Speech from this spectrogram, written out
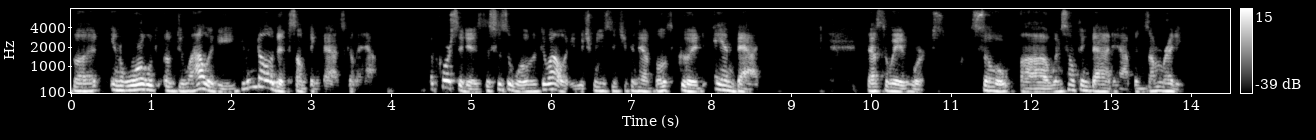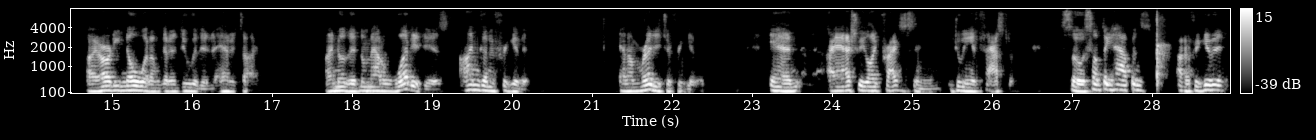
but in a world of duality, you know that something bad's going to happen. Of course it is. This is a world of duality, which means that you can have both good and bad. That's the way it works. So uh, when something bad happens, I'm ready. I already know what I'm going to do with it ahead of time. I know that no matter what it is, I'm going to forgive it. And I'm ready to forgive it. And I actually like practicing doing it faster. So something happens, I forgive it,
